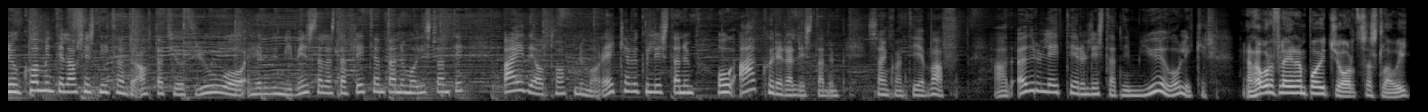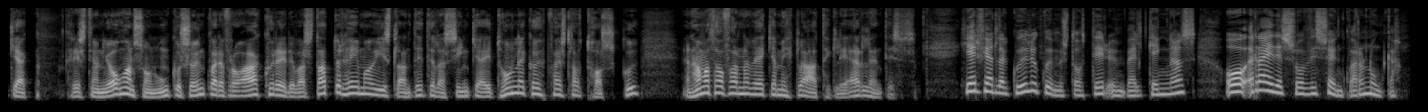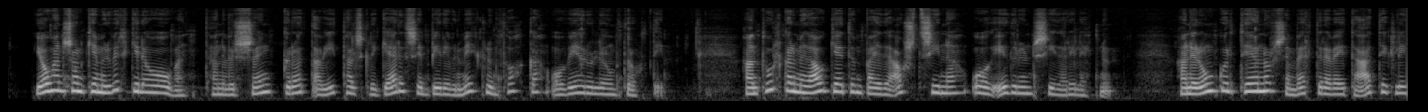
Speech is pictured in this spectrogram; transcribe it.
Við erum komin til ásins 1983 og heyrðum í vinstalasta flytjandanum á Íslandi, bæði á toppnum á Reykjavíkulistanum og Akureyra-listanum, sangkvæmt ég vaff. Að öðru leiti eru listarnir mjög ólíkir. En það voru fleiri en Boy George að slá í gegn. Kristján Jóhansson, ungur söngvari frá Akureyri, var stattur heima á Íslandi til að syngja í tónleika uppfæsla af Tosku, en hann var þá farin að vekja mikla aðtegli erlendis. Hér fjallar Guðlu Guðmustóttir um velgengnans og ræðir svo við söngvaran unga. Jóhansson kemur virkilega óvænt. Hann hefur söngrödd af ítalskri gerð sem býr yfir miklum þokka og verulegum þrótti. Hann tólkar með ágætum bæði ást sína og yðrun síðar í leiknum. Hann er ungur tenor sem verður að veita aðtikli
